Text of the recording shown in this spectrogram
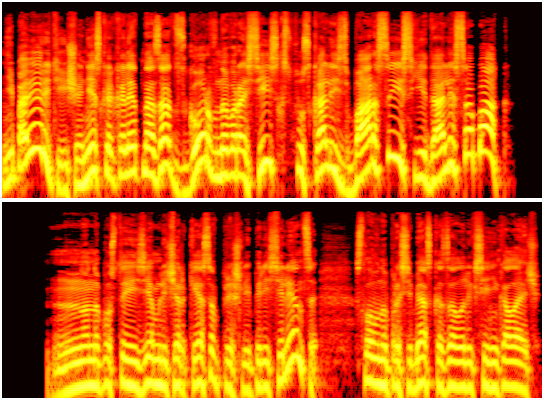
Не поверите, еще несколько лет назад с гор в Новороссийск спускались барсы и съедали собак. Но на пустые земли черкесов пришли переселенцы, словно про себя сказал Алексей Николаевич.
